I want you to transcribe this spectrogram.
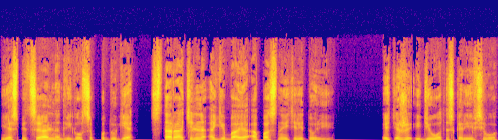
Я специально двигался по дуге, старательно огибая опасные территории. Эти же идиоты, скорее всего,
